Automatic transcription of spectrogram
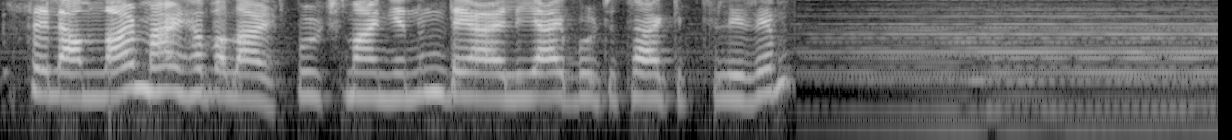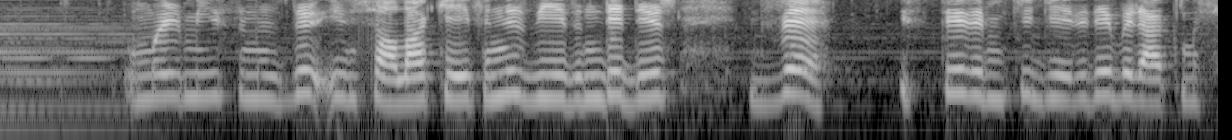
Selamlar, merhabalar. Burç Manya'nın değerli yay burcu takipçilerim. Umarım iyisinizdir. İnşallah keyfiniz yerindedir. Ve isterim ki geride bırakmış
